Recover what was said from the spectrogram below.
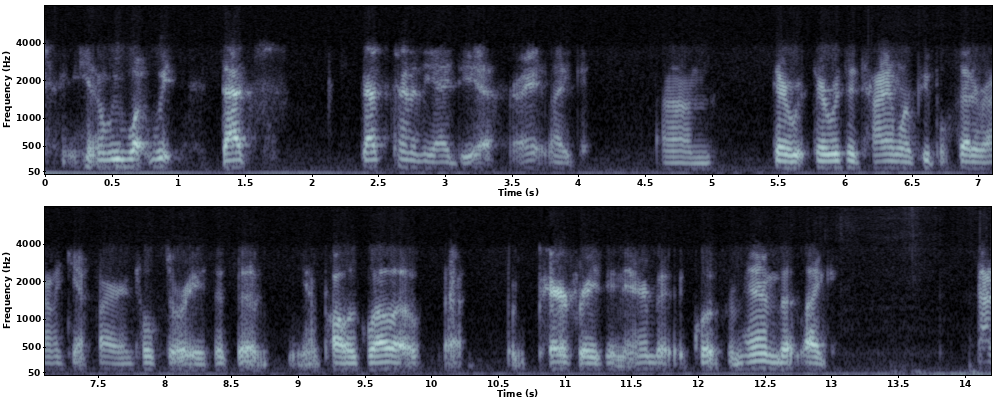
you know, we what we that's that's kind of the idea, right? Like, um, there there was a time where people sat around a campfire and told stories. That's a you know Paulo Coelho, uh, paraphrasing there, but a quote from him. But like that,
